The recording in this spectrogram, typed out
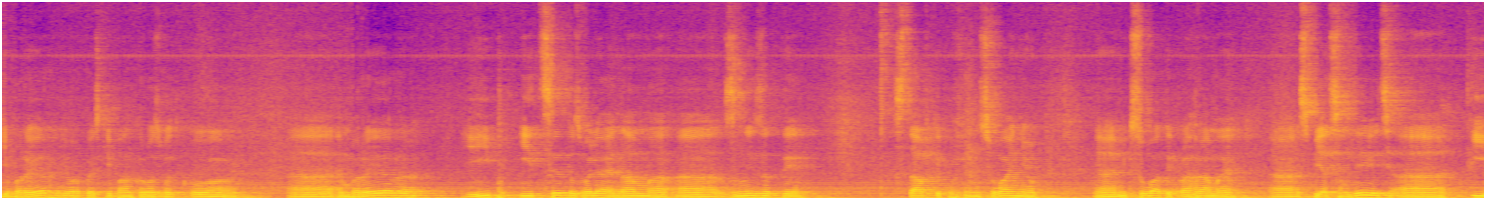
ЄБРР, Європейський банк розвитку, МБРР, ЄІП, і це дозволяє нам знизити ставки по фінансуванню, міксувати програми з 579 е, і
